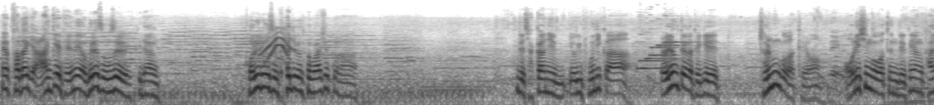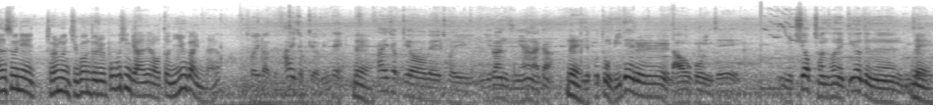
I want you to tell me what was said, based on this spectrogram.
그냥 바닥에 앉게 되네요. 그래서 옷을 그냥 버릴 옷을 가져오라고 하셨구나. 근데 작가님 여기 보니까 연령대가 되게 젊은 것 같아요. 네. 어리신 것 같은데 그냥 단순히 젊은 직원들을 뽑으신 게 아니라 어떤 이유가 있나요? 저희가 그 사회적 기업인데 네. 사회적 기업의 저희 일환 중에 하나가 네. 이제 보통 미대를 나오고 이제 이제 취업 전선에 뛰어드는 이제 네.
